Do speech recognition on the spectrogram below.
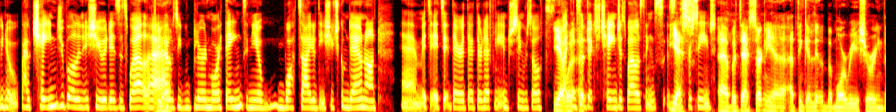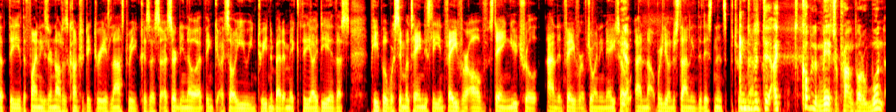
you know how changeable an issue it is as well. Yeah. As we learn more things and you know what side of the issue to come down on. Um, it's it's they're they're, they're definitely interesting results. Yeah, I well, think uh, subject to change as well as things, as yes, things proceed. Uh, but they're certainly uh, I think a little bit more reassuring that the, the findings are not as contradictory as last week because I, I, certainly know I think I saw you in tweeting about it, Mick, the idea that people were simultaneously in favour of staying neutral and in favour of joining NATO yeah. and not really understanding the dissonance between. And that. The, a couple of major problems about it. One,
